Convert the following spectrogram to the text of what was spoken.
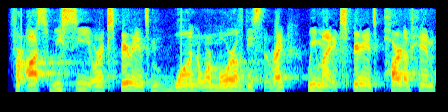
For us, we see or experience one or more of these, things, right? We might experience part of Him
